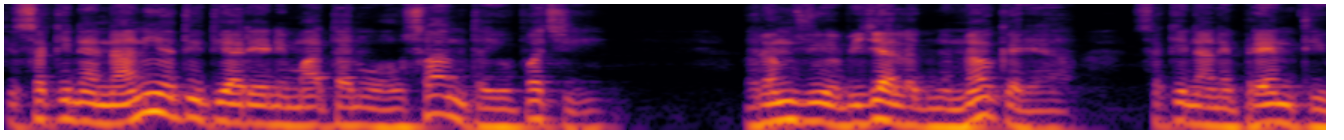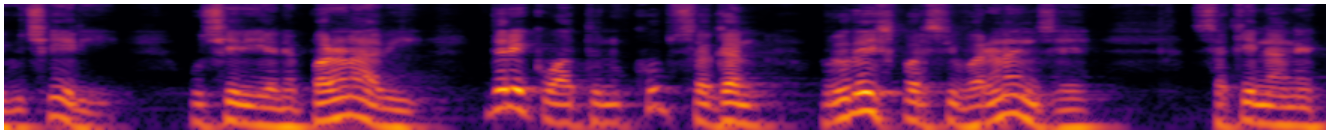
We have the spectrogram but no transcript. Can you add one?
કે સકીના નાની હતી ત્યારે એની માતાનું અવસાન થયું પછી રમજુએ બીજા લગ્ન ન કર્યા. સકીનાને પ્રેમથી ઉછેરી ઉછેરી અને પરણાવી. દરેક વાતનું ખૂબ સઘન હૃદયસ્પર્શી વર્ણન છે. સકીનાને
